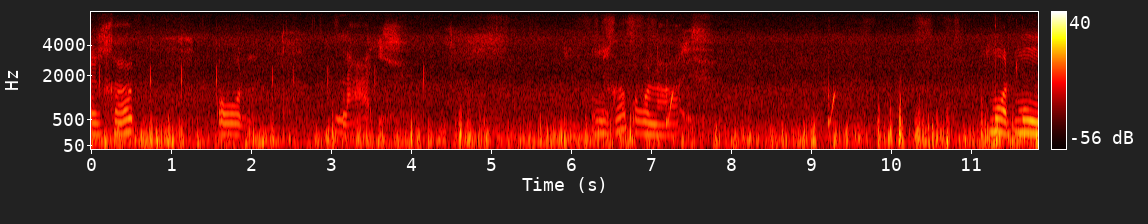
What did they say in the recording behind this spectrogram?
มาครับออนไลน์มาครับออนไลน์ หมวดหมู่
